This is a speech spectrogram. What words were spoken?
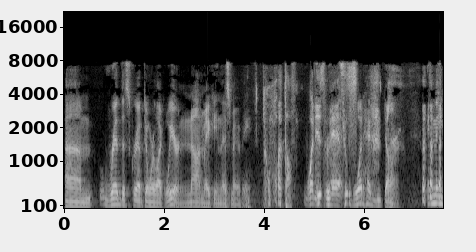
um, read the script and were like, "We are not making this movie. What the? f- What is this? What have you done?" and they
